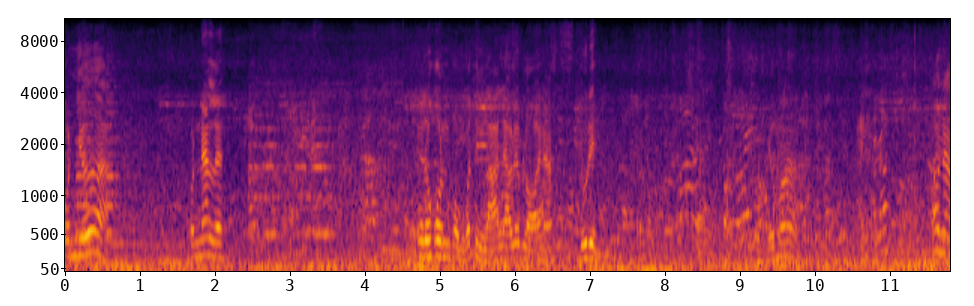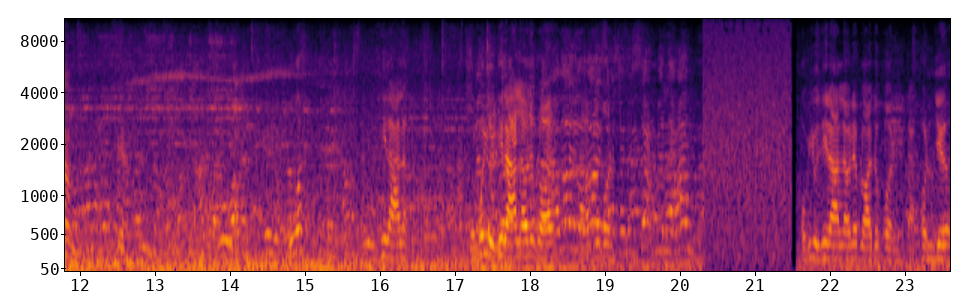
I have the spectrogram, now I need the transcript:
คนเยอะอะคนแน่นเลยนี่ทุกคนผมก็ถึงร้านแล้วเรียบร้อยนะ ดูดิคนเยอะมากเอาน้ำเบียร์รู้วะที่ร้านแล้ว ผมก็อยู่ที่ร้านแล้วเรียบร้อยนะครับทุกคน ผมอยู่ที่ร้านแล้วเรียบร้อยทุกคน แต่คนเยอะ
